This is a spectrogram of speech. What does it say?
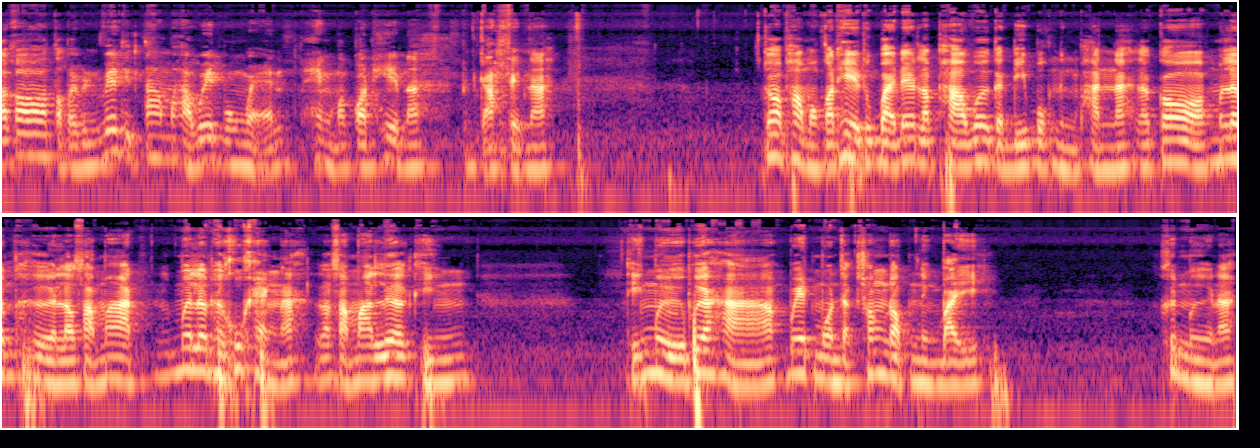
แล้วก็ต่อไปเป็นเวทติดตั้งมหาเวทวงแหวน แห่งมังกรเทพนะ เป็นการเซตนะ ก็เผ่ามังกรเทพทุกใบได้รับ power กับดีบวกหนึ่งพันนะ แล้วก็เมื่อเริ่มเทินเราสามารถเมื่อเริ่มเทินคู่แข่งนะ เราสามารถเลือกทิ้ง ทิ้งมือเพื่อหาเวทมนต์จากช่องดรอปหนึ่งใบ ขึ้นมือนะ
